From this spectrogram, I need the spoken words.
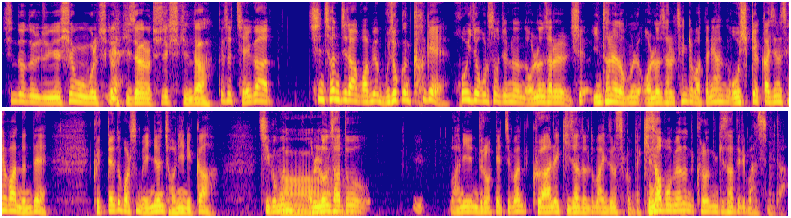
신도들 중에 시험 공부를 시켜서 네. 기자로 취직시킨다. 그래서 제가 신천지라고 하면 무조건 크게 호의적으로 써주는 언론사를 시- 인터넷 언론사를 챙겨봤더니 한 50개까지는 세봤는데 그때도 벌써 몇 년 전이니까 지금은 아. 언론사도 많이 늘었겠지만 그 안에 기자들도 많이 늘었을 겁니다. 기사 보면은 그런 기사들이 많습니다.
